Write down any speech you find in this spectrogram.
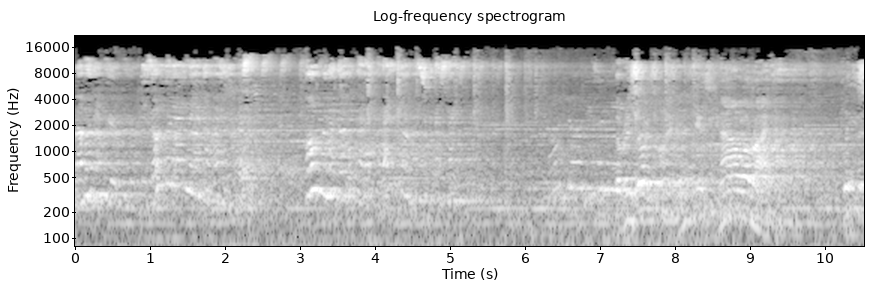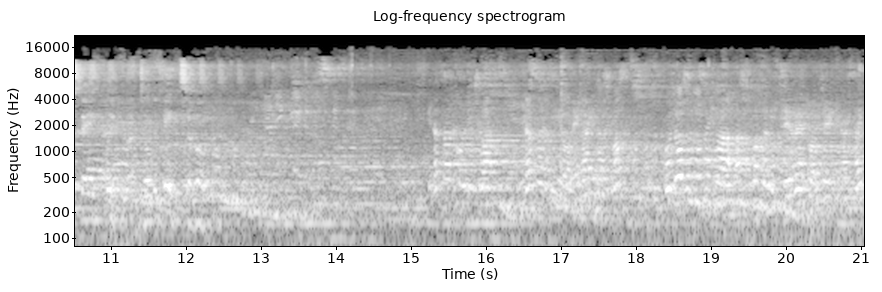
まもなくリゾートライナーが参りますホームのドアからフライトをお待ちください The resort line is now arriving. Please stay clear until the gates are opened. 皆さんこんにちは。皆さんにお願いいたします。ご乗車の際は足元に十分ご注意ください。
